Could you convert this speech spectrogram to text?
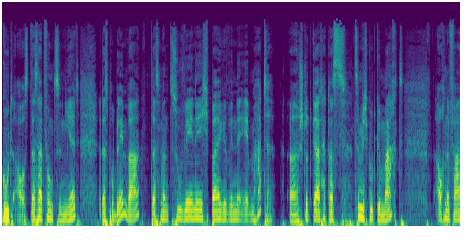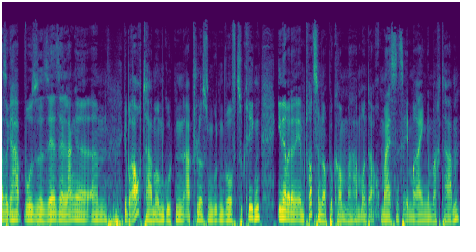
gut aus. Das hat funktioniert. Das Problem war, dass man zu wenig Ballgewinne eben hatte. Äh, Stuttgart hat das ziemlich gut gemacht auch eine Phase gehabt, wo sie sehr, sehr lange ähm, gebraucht haben, um einen guten Abschluss, einen guten Wurf zu kriegen, ihn aber dann eben trotzdem noch bekommen haben und auch meistens eben reingemacht haben.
